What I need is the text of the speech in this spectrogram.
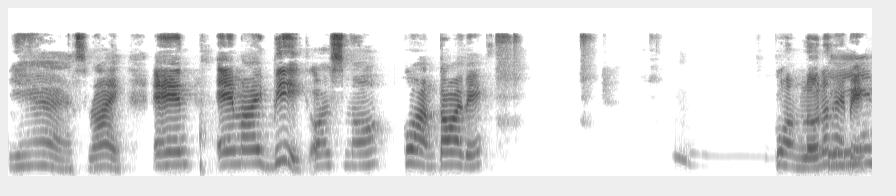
Yes, right. And am I big or small? Cô Hằng to hay bé? Cô Hằng lớn hơn hay bé?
